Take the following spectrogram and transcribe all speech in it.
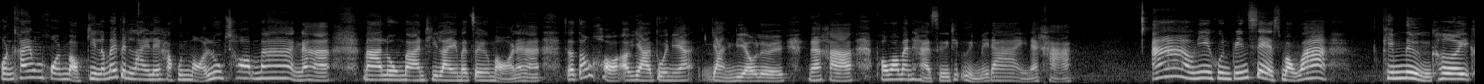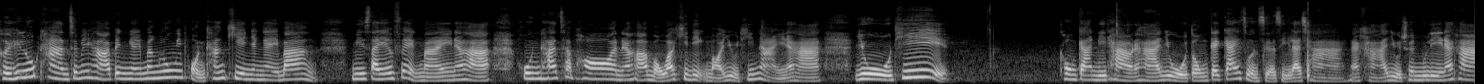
คนไข้บางคนบอกกินแล้วไม่เป็นไรเลยค่ะ คุณหมอลูกชอบมากนะคะ มาโรงพยาบาลทีไรมาเจอหมอนะคะ จะต้องขอเอายาตัวเนี้ยอย่างเดียวเลยนะคะ เพราะว่ามันหาซื้อที่อื่นไม่ได้นะคะ อ้าวนี่คุณ Princess บอกว่าพิมพ์หนึ่งเคยเคยให้ลูกทานใช่ไหมคะ เป็นไงบ้างลูกมีผลข้างเคียงยังไงบ้าง มี side effect ไหมนะคะ คุณทัชพรนะคะ บอกว่าคลินิกหมออยู่ที่ไหนนะคะ อยู่ที่โครงการดีทาวน์นะคะ อยู่ตรงใกล้ๆสวนเสือศรีราชานะคะ อยู่ชนบุรีนะคะ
